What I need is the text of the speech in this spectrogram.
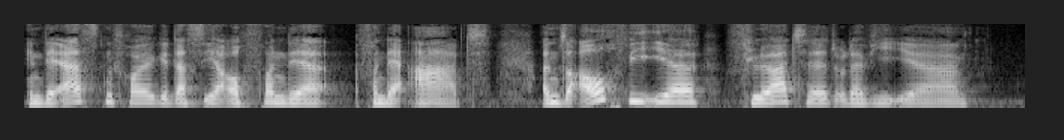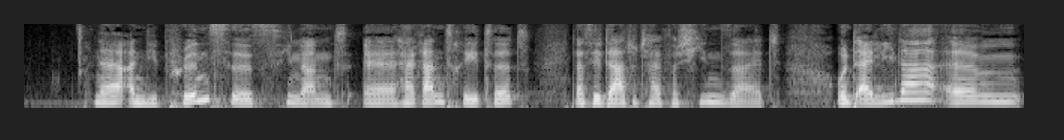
in der ersten Folge, dass ihr auch von der von der Art, also auch wie ihr flirtet oder wie ihr ne, an die Princess hinant, äh, herantretet, dass ihr da total verschieden seid. Und Alina, ähm,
